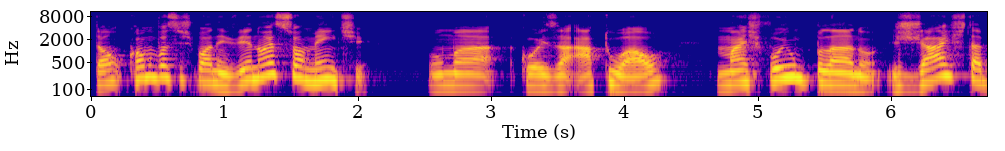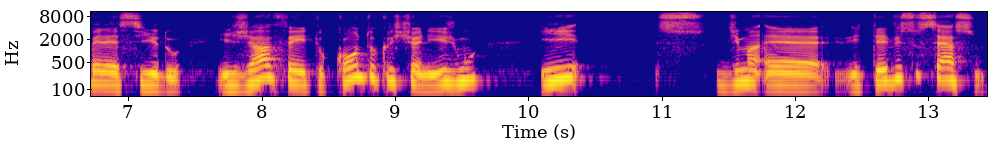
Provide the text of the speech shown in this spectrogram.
Então, como vocês podem ver, não é somente uma coisa atual, mas foi um plano já estabelecido e já feito contra o cristianismo e, de, é, e teve sucesso.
